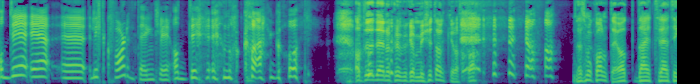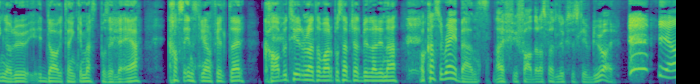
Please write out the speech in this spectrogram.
Og det er eh, litt kvalmt, egentlig, at det er noe jeg går At det, det er noe du bruker mye tankekraft på? ja. Det som er kvalmt, er jo at de tre tingene du i dag tenker mest på, Silje, er hvilket Instagram-filter, hva betyr det når jeg tar vare på Snapchat-bildene dine, og hvilke Ray-bands. Nei, fy fader, altså for et luksusliv du har. ja.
